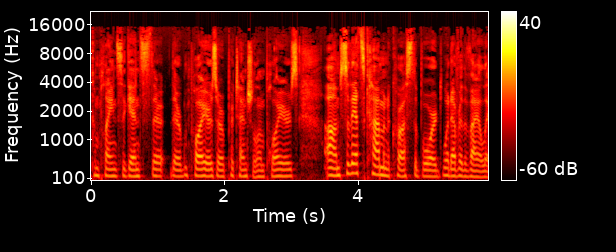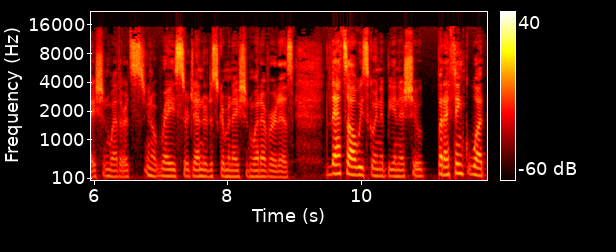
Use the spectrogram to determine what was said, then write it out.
complaints against their, their employers or potential employers. Um, so that's common across the board, whatever the violation, whether it's you know race or gender discrimination, whatever it is. That's always going to be an issue. But I think what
